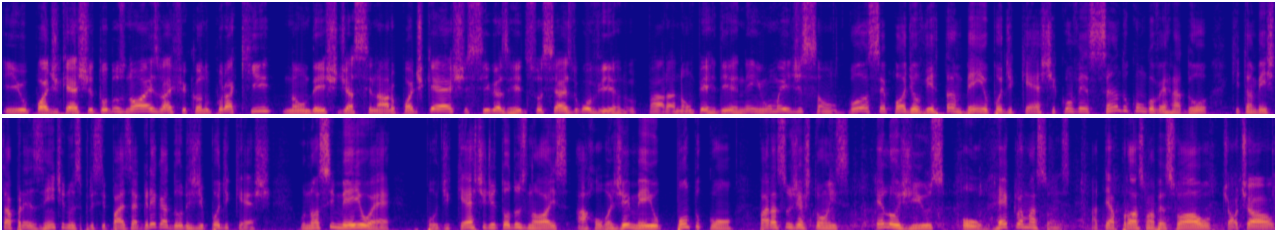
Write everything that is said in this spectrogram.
E o podcast de todos nós vai ficando por aqui. Não deixe de assinar o podcast, siga as redes sociais do governo para não perder nenhuma edição. Você pode ouvir também o podcast Conversando com o Governador, que também está presente nos principais agregadores de podcast. O nosso e-mail é podcastdetodosnós@gmail.com para sugestões, elogios ou reclamações. Até a próxima, pessoal. Tchau, tchau.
